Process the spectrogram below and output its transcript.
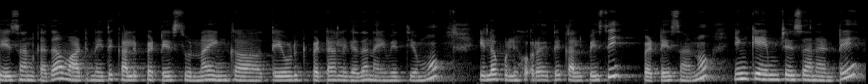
చేశాను కదా? వాటిని అయితే కలిపి పెట్టేస్తున్నా. ఇంకా దేవుడికి పెట్టాలి కదా నైవేద్యము. ఇలా పులిహోర అయితే కలిపేసి పెట్టేశాను. ఇంకేం చేశానంటే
